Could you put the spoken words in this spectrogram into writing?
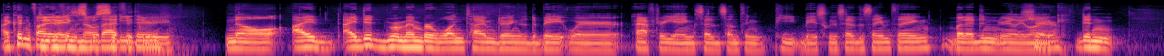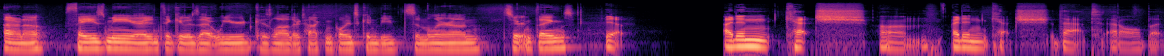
I couldn't find Do you guys anything know that either? No, I I did remember one time during the debate where after Yang said something, Pete basically said the same thing, but I didn't really Sure. like didn't I don't know faze me or I didn't think it was that weird because a lot of their talking points can be similar on certain things. Yeah. I didn't catch um I didn't catch that at all, but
